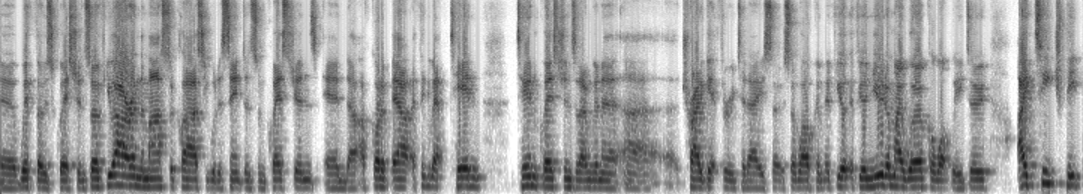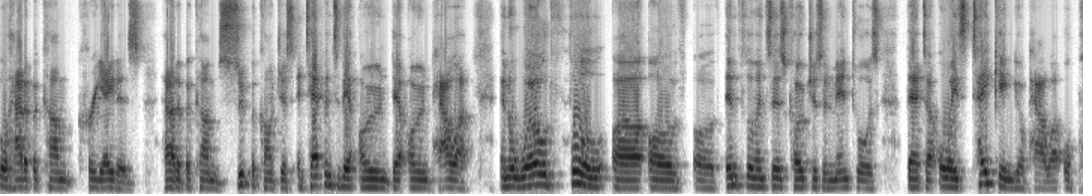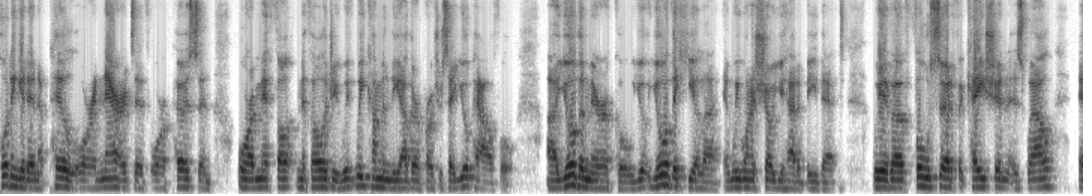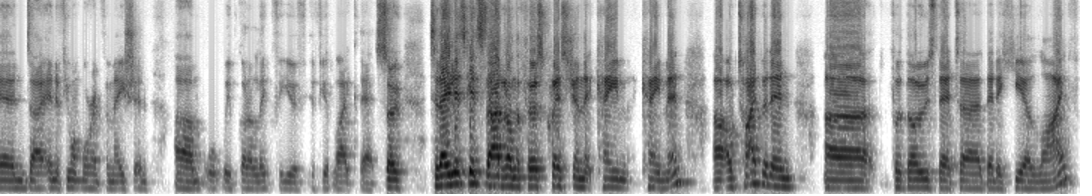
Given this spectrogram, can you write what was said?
uh, with those questions. So if you are in the masterclass, you would have sent in some questions, and uh, I've got about I think about 10, 10 questions that I'm going to uh, try to get through today. So so welcome. If you're, if you're new to my work or what we do, I teach people how to become creators how to become super conscious and tap into their own their own power in a world full uh, of, of influencers, coaches, and mentors that are always taking your power or putting it in a pill or a narrative or a person or a metho mythology. We, we come in the other approach. We say, you're powerful. Uh, you're the miracle. You're, you're the healer. And we want to show you how to be that. We have a full certification as well. And, uh, and if you want more information, um, we've got a link for you if, if, you'd like that. So today, let's get started on the first question that came came in. Uh, I'll type it in uh, for those that uh, that are here live,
